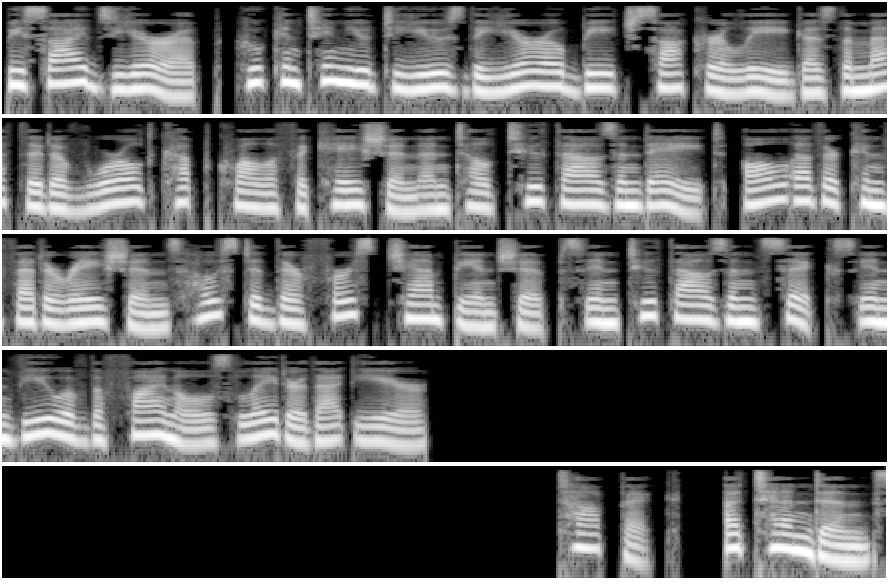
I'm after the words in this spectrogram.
Besides Europe, who continued to use the Euro Beach Soccer League as the method of World Cup qualification until 2008, all other confederations hosted their first championships in 2006 in view of the finals later that year. Attendance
